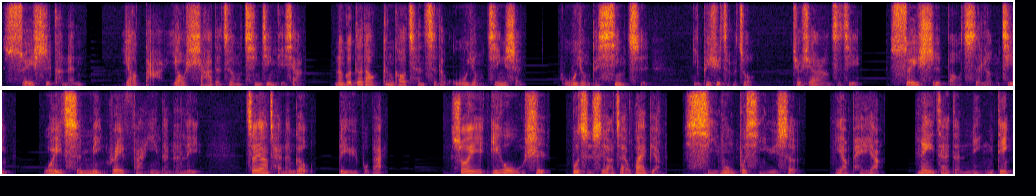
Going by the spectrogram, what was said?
随时可能要打要杀的这种情境底下，能够得到更高层次的武勇精神。武勇的性质，你必须怎么做？就是要让自己随时保持冷静，维持敏锐反应的能力，这样才能够立于不败。所以，一个武士不只是要在外表喜怒不形于色，你要培养内在的宁定。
